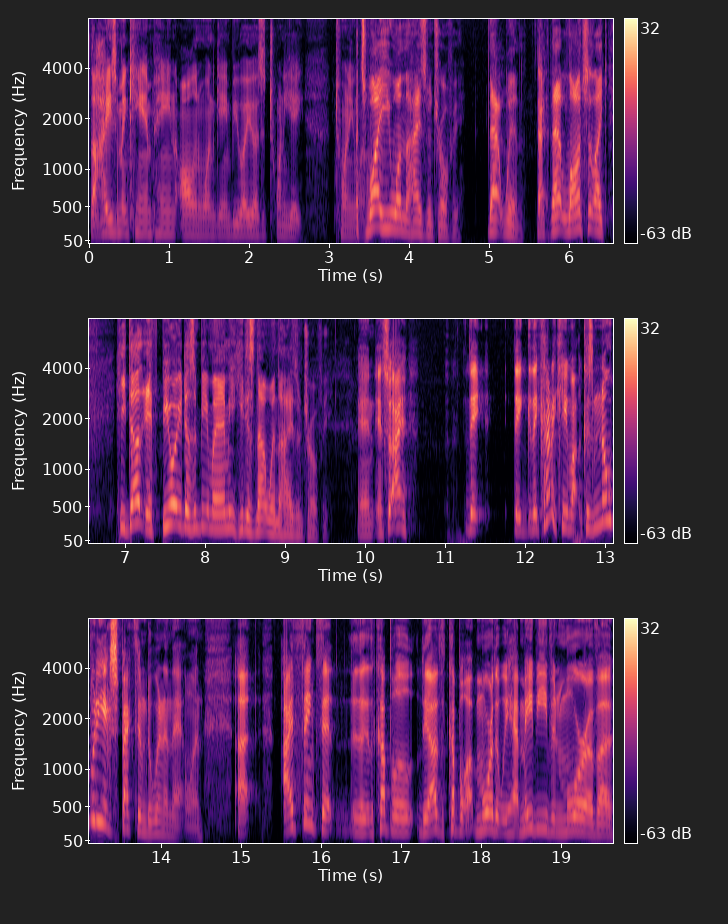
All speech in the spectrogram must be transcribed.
the Heisman campaign all in one game. BYU has a 28 21. That's why he won the Heisman Trophy. That win. That, like, that launched it like he does if BYU doesn't beat Miami, he does not win the Heisman Trophy. And and so I they they, they kind of came out because nobody expected them to win in that one. Uh, I think that the, the, couple, the other couple more that we have, maybe even more of a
